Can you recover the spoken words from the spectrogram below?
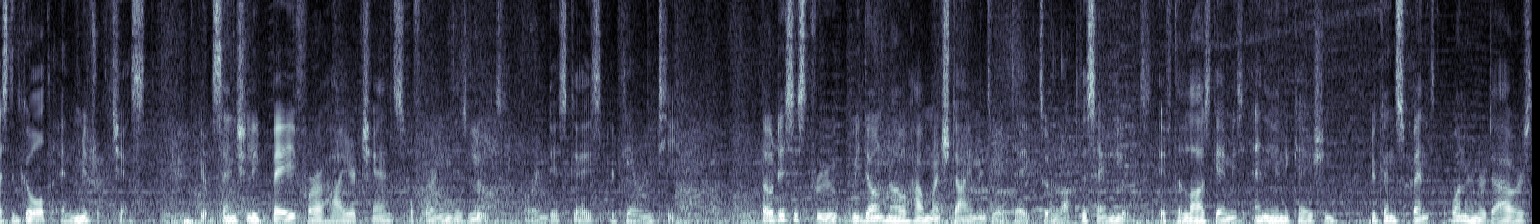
as the gold and mithril chest. You essentially pay for a higher chance of earning this loot, or in this case a guarantee. Though this is true, we don't know how much time it will take to unlock the same loot. If the last game is any indication, you can spend 100 hours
